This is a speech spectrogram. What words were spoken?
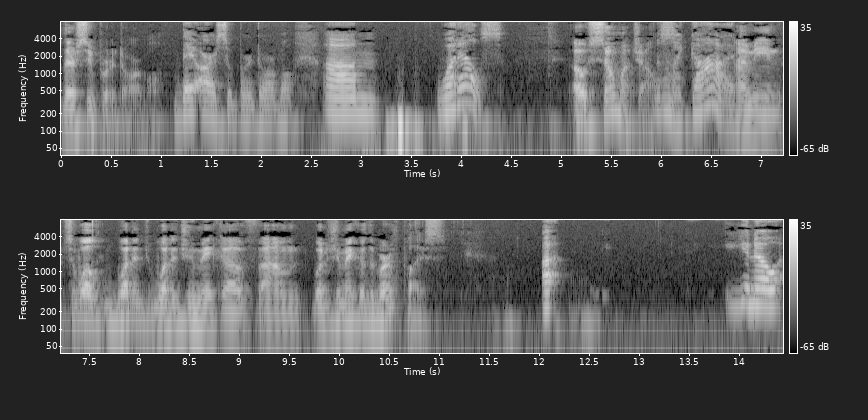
they're super adorable. they are super adorable. Um, what else? Oh, so much else. Oh my god! I mean, so well, what did what did you make of um, what did you make of the birthplace? you know,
